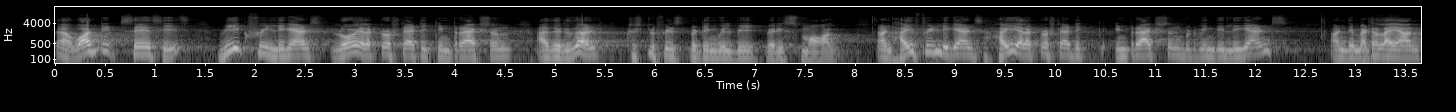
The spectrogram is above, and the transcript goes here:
Now, what it says is weak field ligands low electrostatic interaction as a result crystal field splitting will be very small and high field ligands high electrostatic interaction between the ligands and the metal ion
